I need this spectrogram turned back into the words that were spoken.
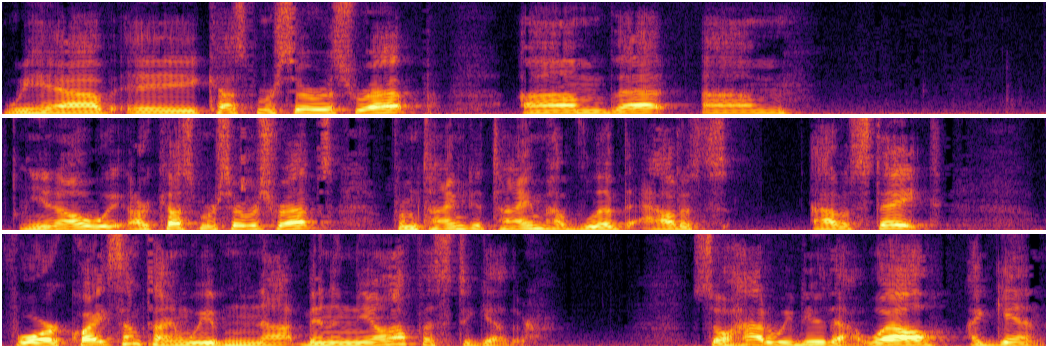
We have a customer service rep um, that, um, you know, we, our customer service reps from time to time have lived out of, out of state. For quite some time, we have not been in the office together. So, how do we do that? Well, again,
